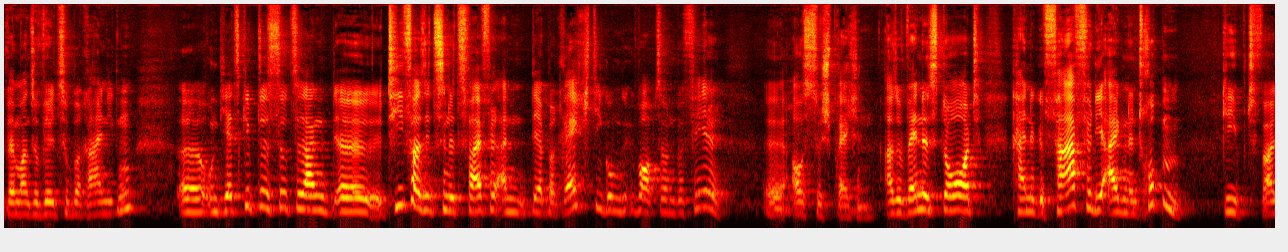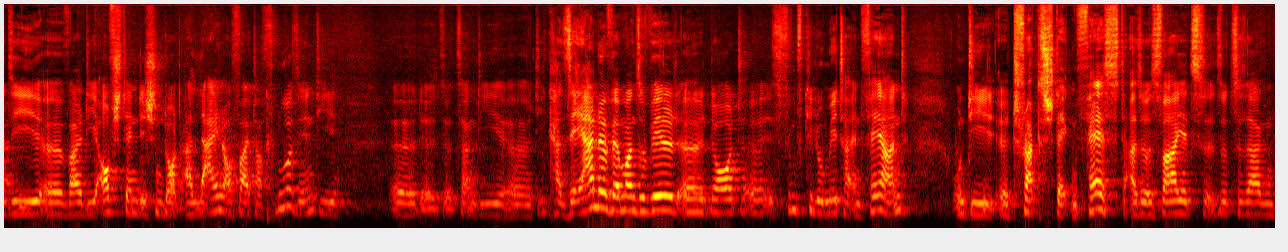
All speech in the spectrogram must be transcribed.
wenn man so will, zu bereinigen. Äh, und jetzt gibt es sozusagen äh, tiefer sitzende Zweifel an der Berechtigung, überhaupt so einen Befehl äh, auszusprechen. Also wenn es dort keine Gefahr für die eigenen Truppen gibt, weil, sie, weil die Aufständischen dort allein auf weiter Flur sind, die äh, sozusagen die, äh, die Kaserne, wenn man so will, äh, dort ist fünf Kilometer entfernt und die Trucks stecken fest. Also es war jetzt sozusagen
